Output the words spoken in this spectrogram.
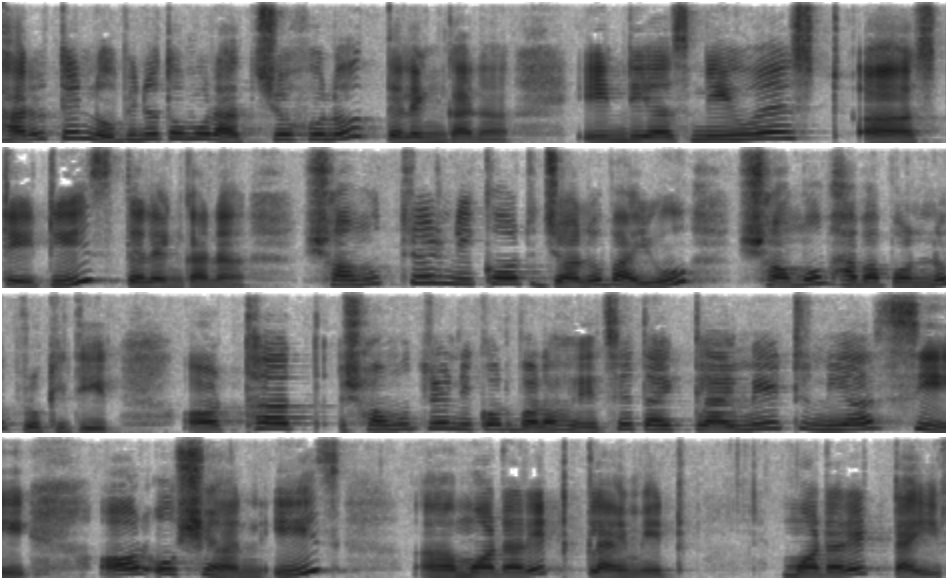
ভারতের নবীনতম রাজ্য হল Telangana. India's newest state is Telangana. সমুদ্রের নিকট জলবায়ু সমভাবাপন্ন প্রকৃতির। অর্থাৎ সমুদ্রের নিকট বলা হয়েছে, তাই climate near sea or ocean is moderate climate moderate type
